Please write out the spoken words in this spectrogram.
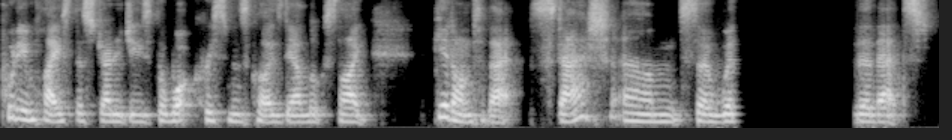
put in place the strategies for what Christmas close down looks like, get onto that stat. Um, so whether that's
